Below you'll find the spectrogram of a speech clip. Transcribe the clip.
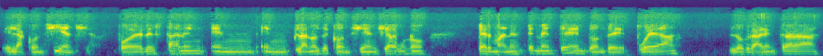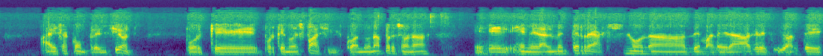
eh, la conciencia, poder estar en, en, planos de conciencia uno permanentemente en donde pueda lograr entrar a, a, esa comprensión, porque, porque no es fácil. Cuando una persona eh, generalmente reacciona de manera agresiva ante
